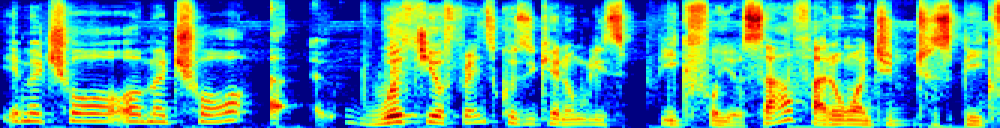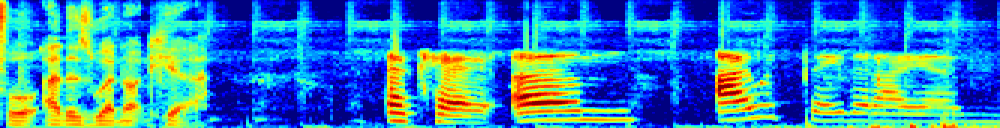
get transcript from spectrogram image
immature or mature uh, with your friends? Because you can only speak for yourself. I don't want you to speak for others who are not here. Okay. Um, I would say that I am,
